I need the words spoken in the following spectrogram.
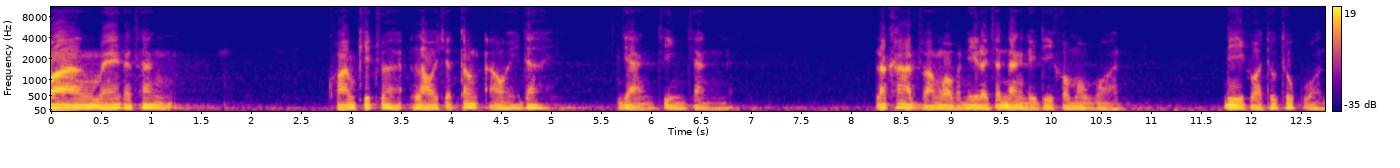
วางแม้กระทั่ง ความคิดว่าเราจะต้องเอาให้ได้ อย่างจริงจัง และคาดหวังว่าวันนี้เราจะนั่งได้ดีกว่าเมื่อวาน ดีกว่าทุกๆวัน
